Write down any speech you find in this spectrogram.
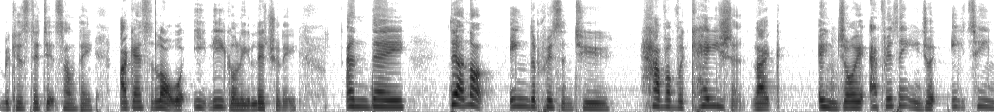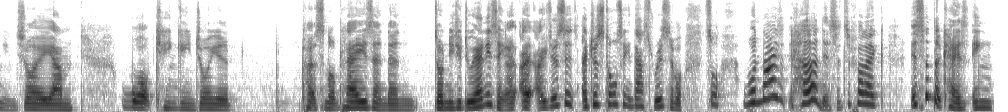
because they did something against the law or illegally, literally, and they they are not in the prison to have a vacation, like enjoy everything, enjoy eating, enjoy um walking, enjoy a personal place, and then don't need to do anything. I, I, I just I just don't think that's reasonable. So when I heard this, I just feel like isn't the case in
